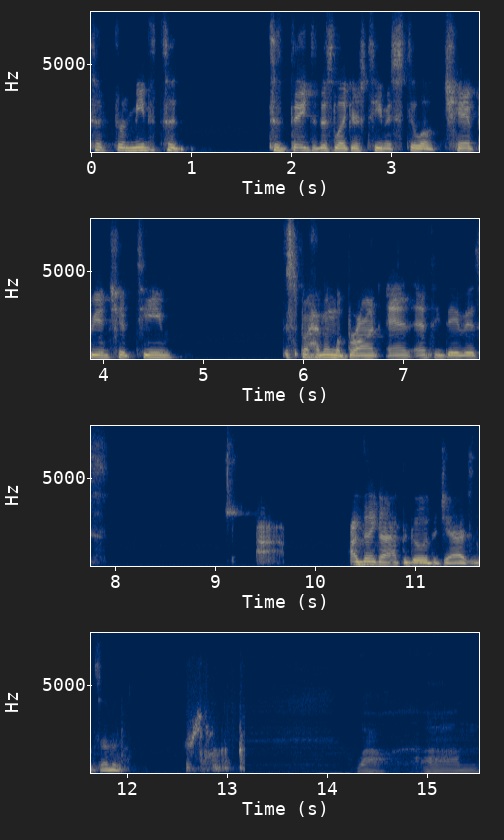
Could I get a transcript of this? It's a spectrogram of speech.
to for me to to think that this Lakers team is still a championship team despite having LeBron and Anthony Davis, I think I have to go with the Jazz in seven. Wow. Um,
